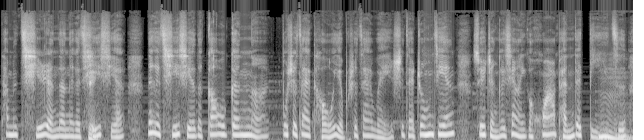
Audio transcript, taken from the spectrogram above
他们旗人的那个旗鞋，那个旗鞋的高跟呢。不是在头，也不是在尾，是在中间，所以整个像一个花盆的底子，嗯、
